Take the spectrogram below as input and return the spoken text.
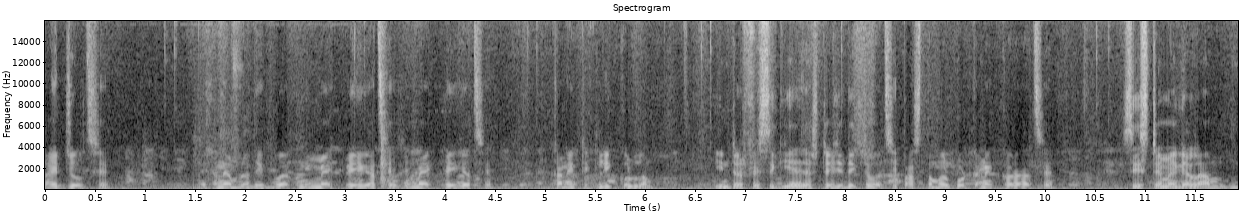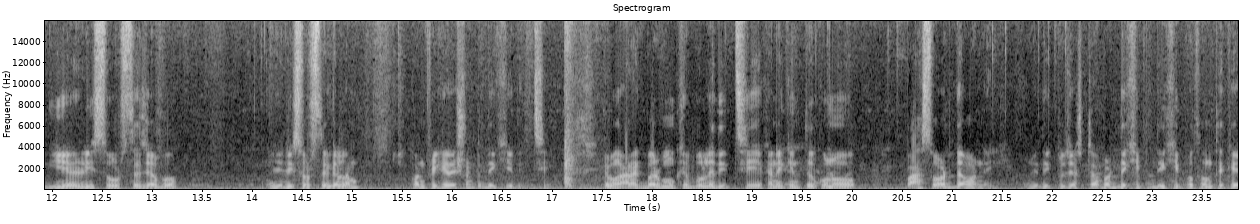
লাইট জ্বলছে। এখানে আমরা দেখব এখনই ম্যাক পেয়ে গেছে যে ম্যাক পেয়ে গেছে। কানেক্টে ক্লিক করলাম। ইন্টারফেসে গিয়ে জাস্ট এই যে দেখতে পাচ্ছি, পাঁচ নম্বর পোর্ট কানেক্ট করা আছে। সিস্টেমে গেলাম, গিয়ে রিসোর্সে যাব। এই যে রিসোর্সে গেলাম, কনফিগারেশনটা দেখিয়ে দিচ্ছি। এবং আরেকবার মুখে বলে দিচ্ছি, এখানে কিন্তু কোনো পাসওয়ার্ড দেওয়া নেই। আমি যদি একটু জাস্ট আবার দেখি দেখি প্রথম থেকে।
